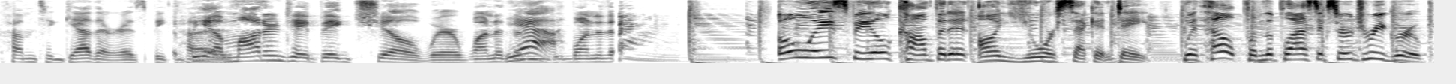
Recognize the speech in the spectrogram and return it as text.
come together is because Be a modern day big chill where one of them, Yeah. one of them. Always feel confident on your second date. With help from the Plastic Surgery Group,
